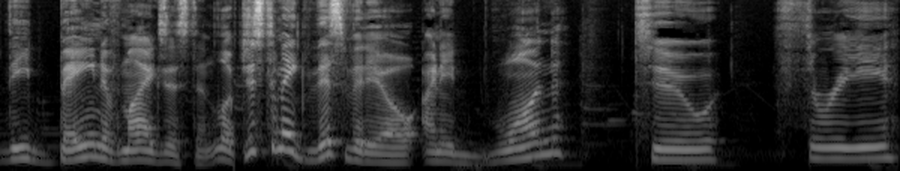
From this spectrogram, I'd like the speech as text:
the bane of my existence. Look, just to make this video, I need one, two, three,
